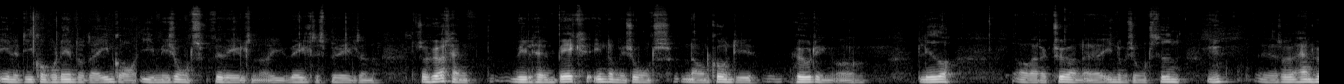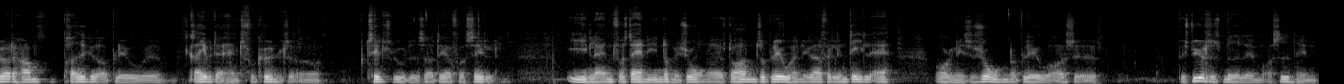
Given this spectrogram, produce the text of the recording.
en af de komponenter, der indgår i missionsbevægelsen og i vækkelsesbevægelserne. Så hørte han Wilhelm Bæk, indre missions navnkundige høvding og leder, og redaktøren af Indre Missionstiden. Mm. Så han hørte ham prædike og blev øh, grebet af hans forkyndelse og tilsluttede sig derfor selv i en eller anden forstand Indre Mission. Og efterhånden så blev han i hvert fald en del af organisationen og blev også øh, bestyrelsesmedlem og sidenhen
